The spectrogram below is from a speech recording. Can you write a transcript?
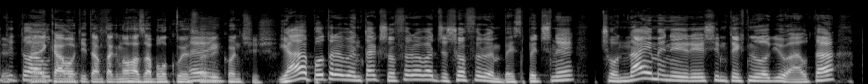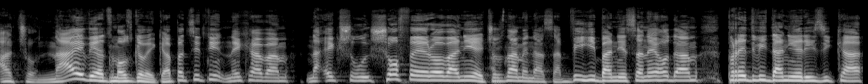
ti to Hej, kámo, ti tam tak noha zablokuje sa, že končíš. Ja potrebujem tak šoferovať, že šoferujem bezpečne, čo najmenej riešim technológiu auta a čo najviac mozgovej kapacity nechávam na actual šoférovanie, čo znamená sa vyhybanie sa nehodám, predvídanie rizika,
